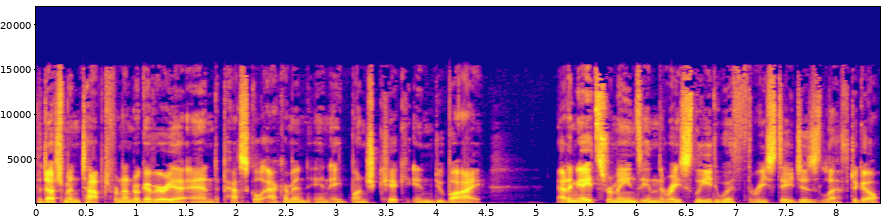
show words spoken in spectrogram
The Dutchman topped Fernando Gaviria and Pascal Ackermann in a bunch kick in Dubai. Adam Yates remains in the race lead with three stages left to go.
